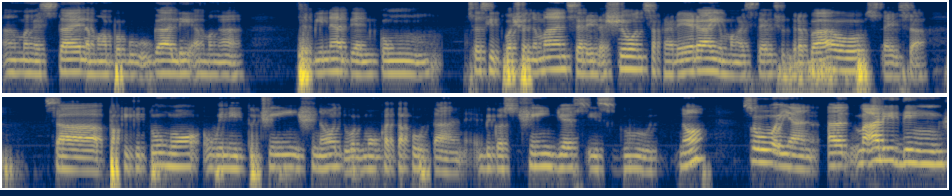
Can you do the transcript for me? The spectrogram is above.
ang mga style, ang mga pag-uugali, ang mga sabihin natin kung sa sitwasyon naman, sa relasyon, sa karera, yung mga style sa trabaho, style sa sa pakikitungo, we need to change, no? Huwag mong katakutan because changes is good, no? So, ayan. At maari ding,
